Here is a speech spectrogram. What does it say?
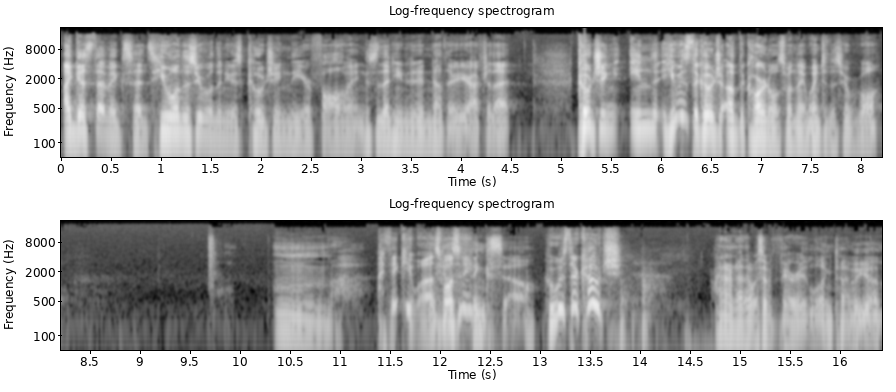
I guess that makes sense. He won the Super Bowl, then he was coaching the year following. So then he did another year after that. Coaching in, the, he was the coach of the Cardinals when they went to the Super Bowl. Mm. I think he was, wasn't he? I think so. Who was their coach? I don't know. That was a very long time ago.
